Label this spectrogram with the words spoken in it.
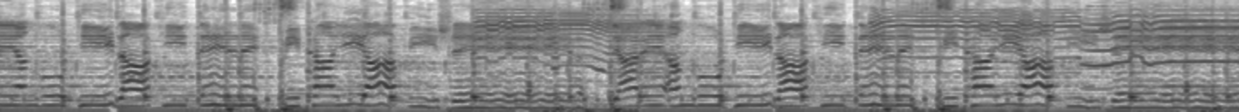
ત્યારે અંગૂઠી રાખી તેણે મીઠાઈ આપી શેર ત્યારે અંગૂઠી રાખી તેણે મીઠાઈ આપી શેર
